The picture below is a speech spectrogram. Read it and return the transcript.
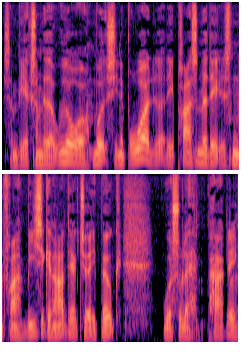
som virksomheder udover mod sine brugere, lyder det i pressemeddelelsen fra vicegeneraldirektør i Bøg, Ursula Pakkel.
